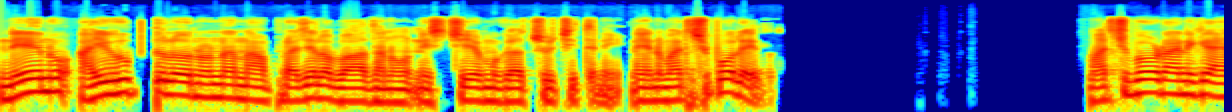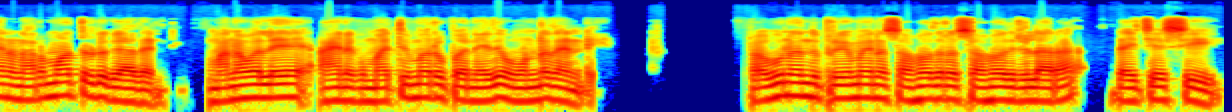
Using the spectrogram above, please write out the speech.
నేను ఐగుప్తులోనున్న నా ప్రజల బాధను నిశ్చయముగా చూచితిని. నేను మర్చిపోలేదు. మర్చిపోవడానికి ఆయన నర్మాత్రుడు కాదండి. మనవలే ఆయనకు మతిమరుపు అనేది ఉండదండి. ప్రభునందు ప్రియమైన సహోదర సహోదరులారా దయచేసి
